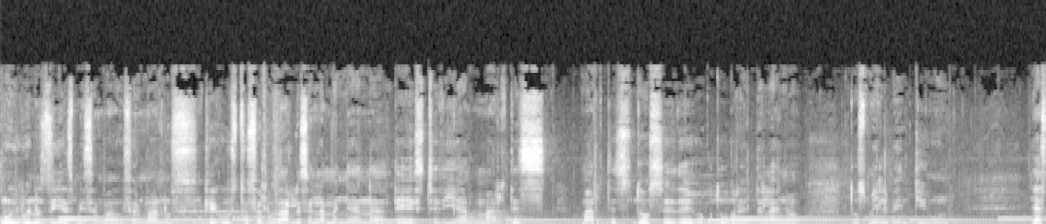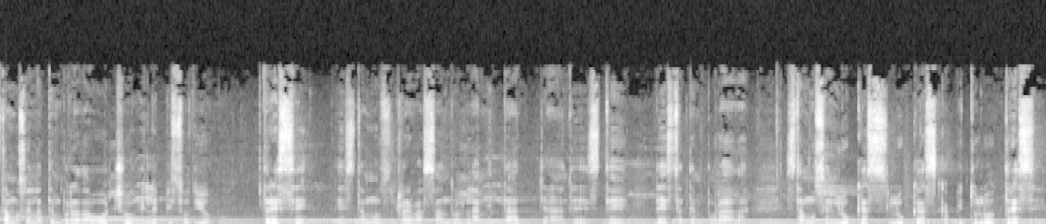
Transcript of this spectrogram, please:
Muy buenos días mis amados hermanos, qué gusto saludarles en la mañana de este día martes, martes 12 de octubre del año 2021. Ya estamos en la temporada 8, el episodio 13, estamos rebasando la mitad ya de, este, de esta temporada. Estamos en Lucas, Lucas capítulo 13.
